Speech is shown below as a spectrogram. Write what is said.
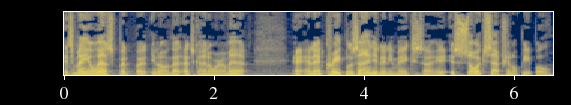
It's Mayo-esque, but but you know that, that's kind of where I'm at. And, and that crepe lasagna that he makes uh, is so exceptional, people,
